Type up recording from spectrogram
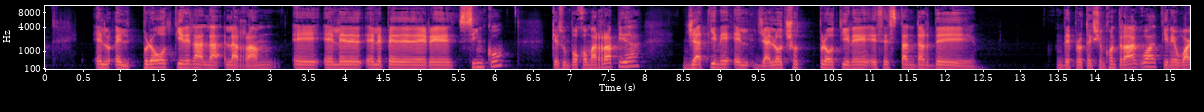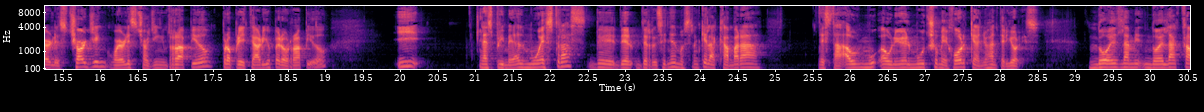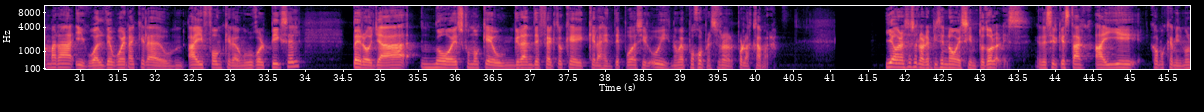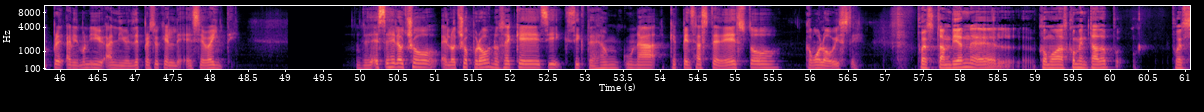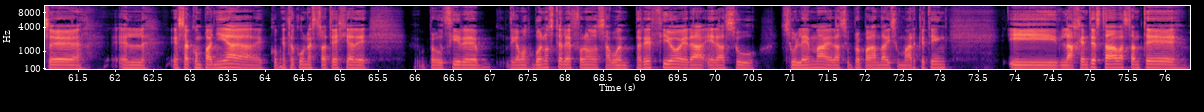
El, el Pro tiene la, la, la RAM eh, LPDDR5, que es un poco más rápida. Ya tiene el, ya el 8 Pro tiene ese estándar de, de protección contra agua, tiene wireless charging, wireless charging rápido, propietario pero rápido. Y las primeras muestras de, reseñas muestran que la cámara está a un, nivel mucho mejor que años anteriores. No es, la, no es la cámara igual de buena que la de un iPhone, que la de un Google Pixel, pero ya no es como que un gran defecto que, que la gente pueda decir, uy, no me puedo comprar celular por la cámara. Y ahora ese celular empieza en 900 dólares. Es decir, que está ahí como que al mismo, al mismo nivel, al nivel de precio que el S20. Este es el 8, el 8 Pro. No sé qué, si, si te deja una, qué pensaste de esto, cómo lo viste. Pues también, como has comentado, Pues eh, esa compañía eh, comenzó con una estrategia de producir, eh, digamos, buenos teléfonos a buen precio, era, era su, su lema, era su propaganda y su marketing. Y la gente estaba bastante,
